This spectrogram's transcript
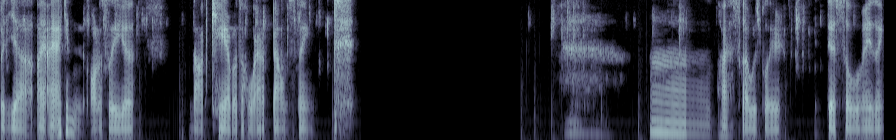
But yeah, I I can honestly uh, not care about the whole out of bounds thing. uh, Skywars player. They're so amazing.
